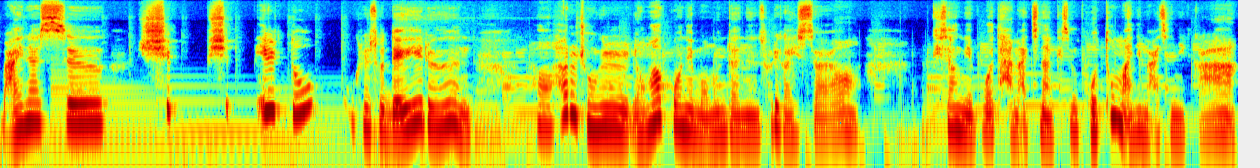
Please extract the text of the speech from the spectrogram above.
마이너스 10, 11도? 그래서 내일은 어, 하루 종일 영하권에 머문다는 소리가 있어요. 기상 예보가 다 맞진 않겠지만 보통 많이 맞으니까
